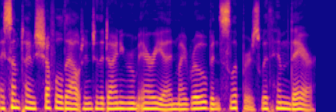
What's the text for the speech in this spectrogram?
I sometimes shuffled out into the dining room area in my robe and slippers with him there,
